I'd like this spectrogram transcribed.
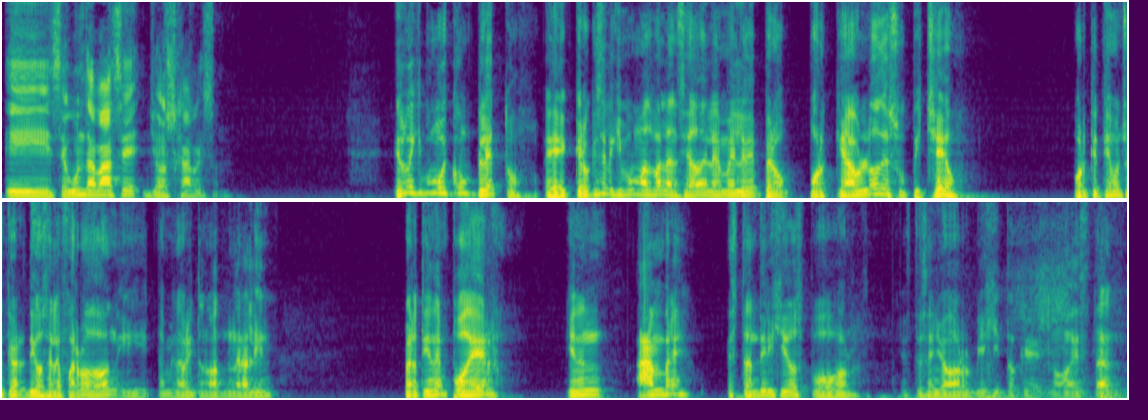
Y segunda base, Josh Harrison. Es un equipo muy completo. creo que es el equipo más balanceado de la MLB, pero porque hablo de su picheo. Porque tiene mucho que ver. Digo, se le fue Rodón y también ahorita no va a tener a Lin. Pero tienen poder, tienen hambre, están dirigidos por este señor viejito que no es tan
